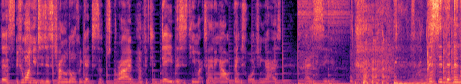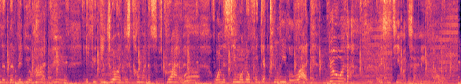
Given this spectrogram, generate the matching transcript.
this. If you are new to this channel, don't forget to subscribe and for today, this is T-Mac signing out. Thanks for watching guys and see you. This is the end of the video hype. If you enjoyed, just comment and subscribe. Wanna see more? Don't forget to leave a like. Do it. this is T-Mac signing out.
